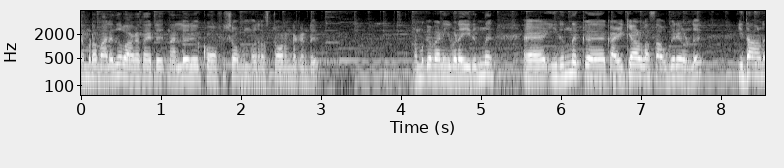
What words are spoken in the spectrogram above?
നമ്മുടെ വലത് ഭാഗത്തായിട്ട് നല്ലൊരു കോഫി ഷോപ്പും റെസ്റ്റോറന്റ് ഒക്കെ ഉണ്ട്. നമുക്ക് വേണമെങ്കിൽ ഇവിടെ ഇരുന്ന് ഇരുന്ന് കഴിക്കാനുള്ള സൗകര്യമുണ്ട്. ഇതാണ്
